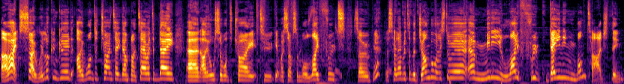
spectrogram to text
Alright, so we're looking good. I want to try and take down Plantera today, and I also want to try to get myself some more life fruits. So, yeah, let's head over to the jungle and let's do a, a mini life fruit gaining montage thing.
